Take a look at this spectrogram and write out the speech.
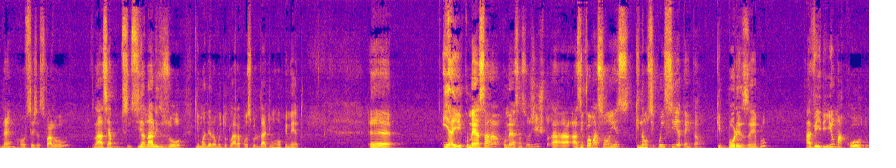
Né? Ou seja, se falou, lá se, se, analisou de maneira muito clara a possibilidade de um rompimento. É, e aí começa, começa a surgir a, a, as informações que não se conhecia até então. Que, por exemplo, haveria um acordo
